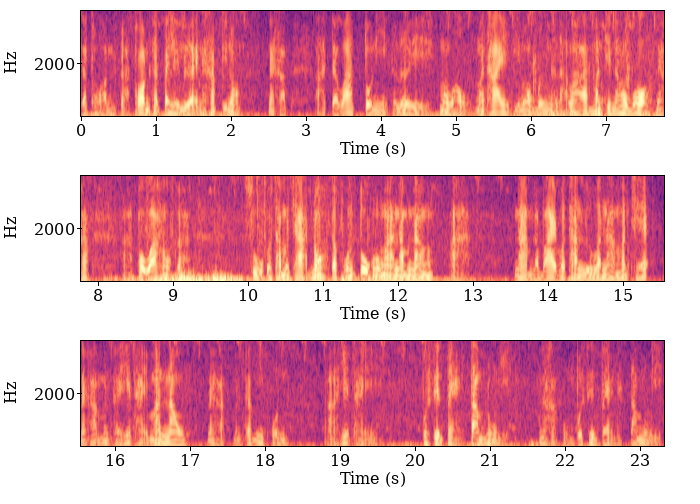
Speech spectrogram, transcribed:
จะถอนก็ถอนกันไปเรื่อยๆนะครับ พี่น้องนะครับอ่าแต่ว่าตัวนี้ก็เลยมาเว้ามาไทยพี่น้องเบิ่งนั่นแหละว่ามันสิเน่าบ่นะครับอ่าเพราะว่าเฮาก็ สู่กับธรรมชาติเนาะแต่ฝนตกลงมานำนำอ่าน้ำระบายบ่ทันหรือว่าน้ำมันแฉะนะครับ มันก็เฮ็ดให้มันเน่านะครับ มันก็มีผลอ่าเฮ็ดให้เปอร์เซ็นต์แป้งต่ำลงอีกนะครับผมเปอร์เซ็นต์แป้งต่ำลงอีก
